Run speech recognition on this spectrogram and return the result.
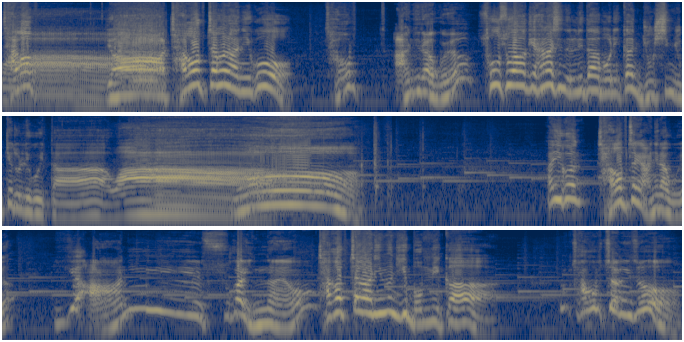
작업 야 작업장은 아니고 작업 아니라고요? 소소하게 하나씩 늘리다 보니까 66개 돌리고 있다. 와. 오. 아니 이건 작업장이 아니라고요? 이게 아닐 수가 있나요? 작업장 아니면 이게 뭡니까? 작업장이죠.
